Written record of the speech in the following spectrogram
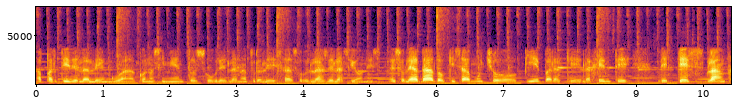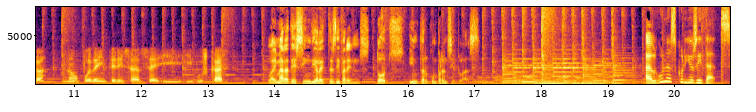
a partir de la lengua conocimientos sobre la naturaleza, sobre las relaciones. Eso le ha dado quizá mucho pie para que la gente de tez blanca no pueda interesarse y, y buscar. L'aimara té cinc dialectes diferents, tots intercomprensibles. Algunes curiositats,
